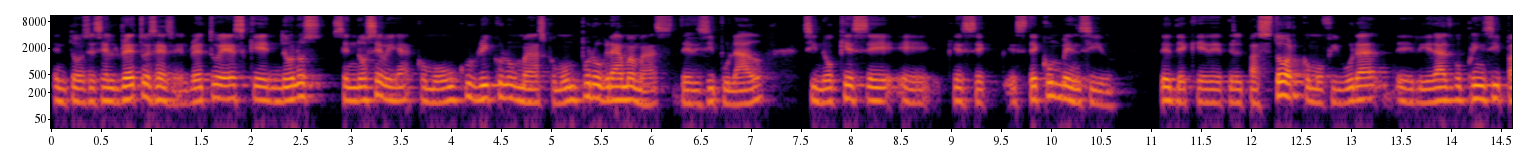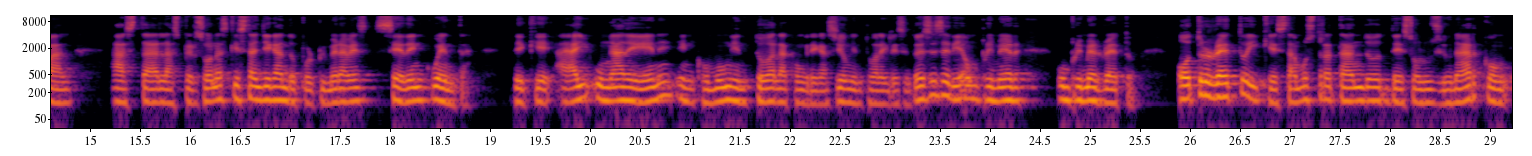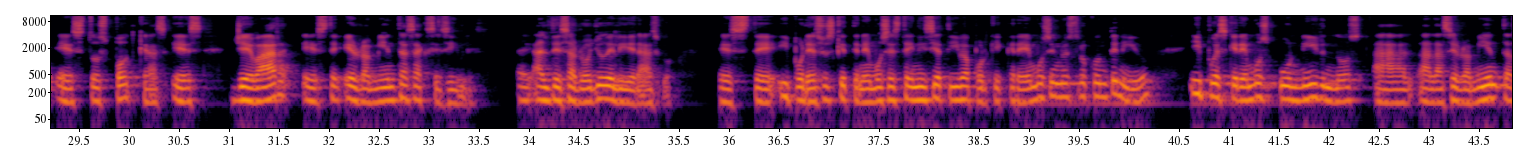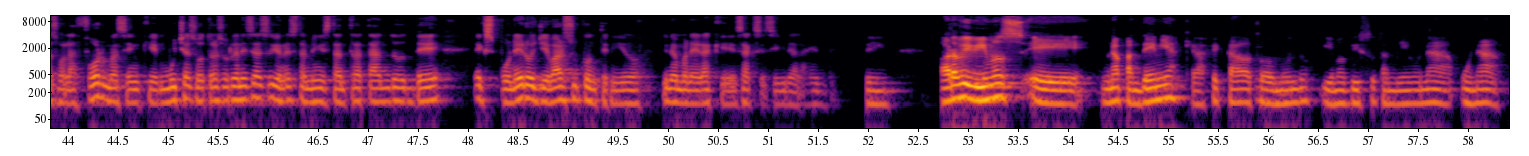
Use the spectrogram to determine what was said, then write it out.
Entonces el reto es ese, el reto es que no, nos, se, no se vea como un currículum más, como un programa más de discipulado, sino que se, eh, que se esté convencido desde que desde el pastor como figura de liderazgo principal hasta las personas que están llegando por primera vez se den cuenta de que hay un ADN en común en toda la congregación, en toda la iglesia. Entonces ese sería un primer, un primer reto. Otro reto y que estamos tratando de solucionar con estos podcasts es llevar este, herramientas accesibles eh, al desarrollo de liderazgo. Este, y por eso es que tenemos esta iniciativa porque creemos en nuestro contenido y pues queremos unirnos a, a, las herramientas o a las formas en que muchas otras organizaciones también están tratando de exponer o llevar su contenido de una manera que es accesible a la gente. Sí. Ahora vivimos eh, una pandemia que ha afectado a todo el mundo y hemos visto también una, una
